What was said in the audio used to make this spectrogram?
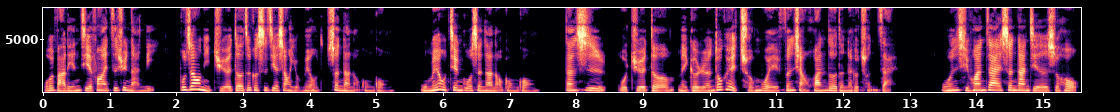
我会把链接放在资讯栏里。不知道你觉得这个世界上有没有圣诞老公公？我没有见过圣诞老公公，但是我觉得每个人都可以成为分享欢乐的那个存在。我很喜欢在圣诞节的时候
